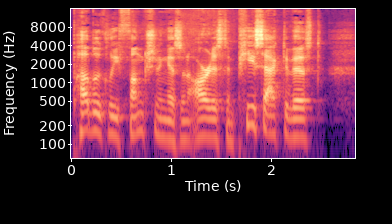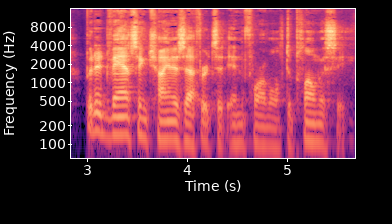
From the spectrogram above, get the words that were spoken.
publicly functioning as an artist and peace activist but advancing China's efforts at informal diplomacy.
